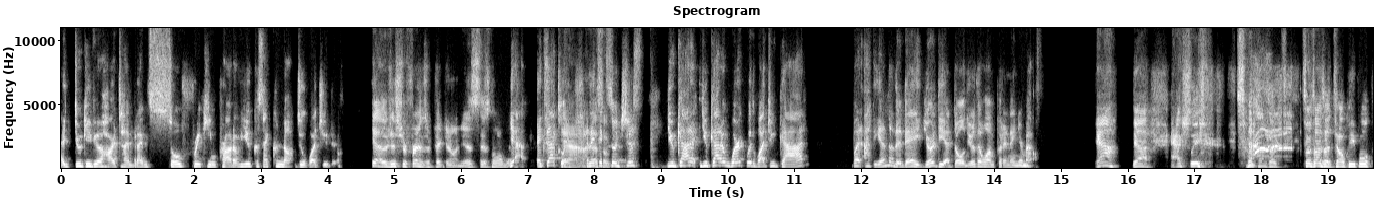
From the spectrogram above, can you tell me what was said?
I do give you a hard time, but I'm so freaking proud of you because I could not do what you do." Yeah, they're just your friends. They're picking on you. It's just normal. Yeah, exactly. Yeah, and I think okay. so. Just you gotta you gotta work with what you got, but at the end of the day, you're the adult. You're the one putting in your mouth. Yeah, yeah. Actually, sometimes I sometimes I tell people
